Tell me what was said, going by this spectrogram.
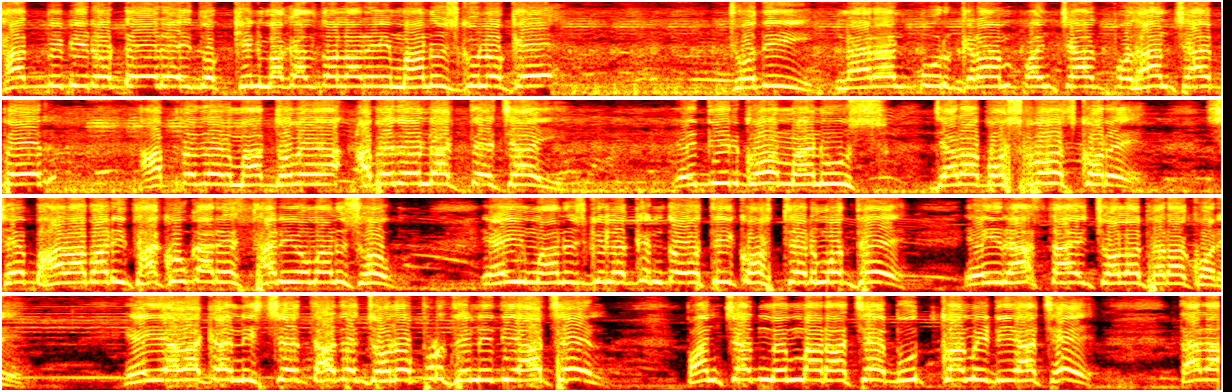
সাত বিবি রোডের এই দক্ষিণ বাকালতলার এই মানুষগুলোকে যদি নারায়ণপুর গ্রাম পঞ্চায়েত প্রধান সাহেবের আপনাদের মাধ্যমে আবেদন রাখতে চাই, এই দীর্ঘ মানুষ যারা বসবাস করে, সে ভাড়া বাড়ি থাকুক আর স্থানীয় মানুষ হোক, এই মানুষগুলো কিন্তু অতি কষ্টের মধ্যে এই রাস্তায় চলাফেরা করে। এই এলাকায় নিশ্চয় তাদের জনপ্রতিনিধি আছেন, পঞ্চায়েত মেম্বার আছে, বুথ কমিটি আছে, তারা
